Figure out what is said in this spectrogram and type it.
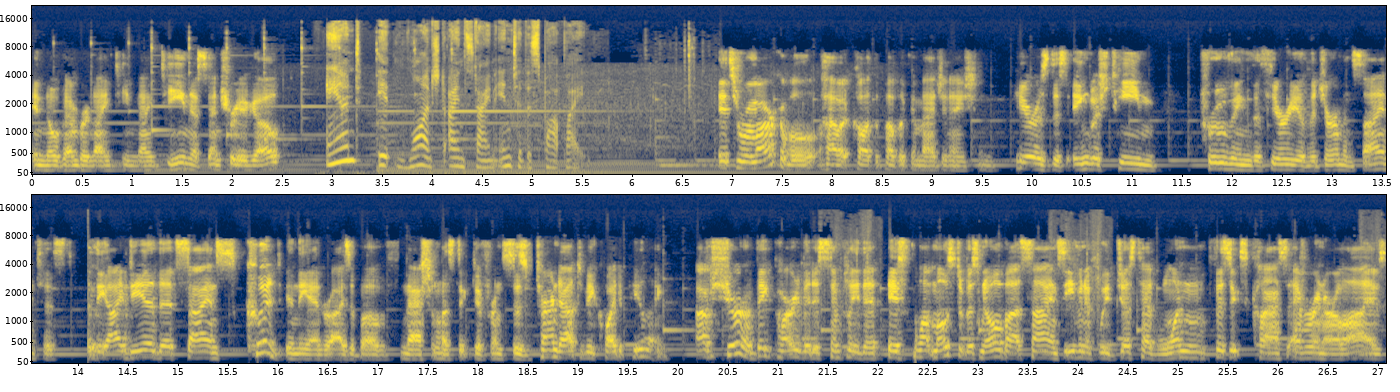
in November 1919, a century ago. And it launched Einstein into the spotlight. It's remarkable how it caught the public imagination. Here is this English team proving the theory of a German scientist. The idea that science could, in the end, rise above nationalistic differences turned out to be quite appealing. I'm sure a big part of it is simply that if what most of us know about science, even if we've just had one physics class ever in our lives,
